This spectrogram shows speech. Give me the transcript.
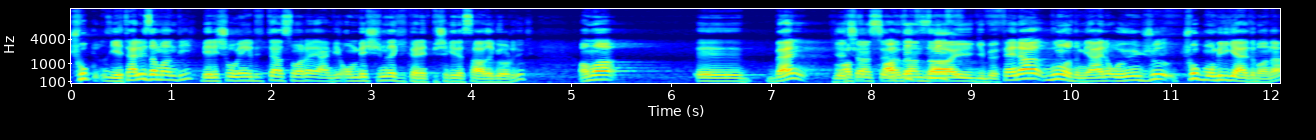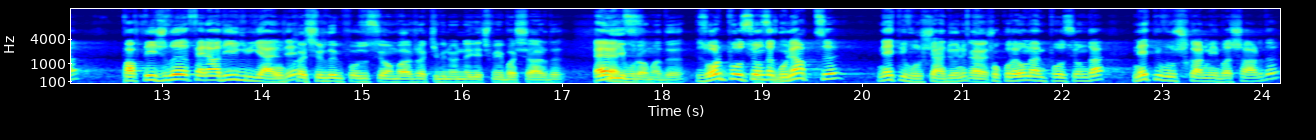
çok yeterli bir zaman değil. Berisha oyuna girdikten sonra yani bir 15-20 dakika net bir şekilde sahada gördük. Ama e, ben Geçen seneden daha iyi gibi. Fena bulmadım yani oyuncu çok mobil geldi bana. Patlayıcılığı fena değil gibi geldi. O kaçırdığı bir pozisyon var. Rakibin önüne geçmeyi başardı. Evet. İyi vuramadı. Zor bir pozisyonda golü attı. Net bir vuruş yani dönüp Evet. çok kolay olmayan bir pozisyonda net bir vuruş çıkarmayı başardı.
